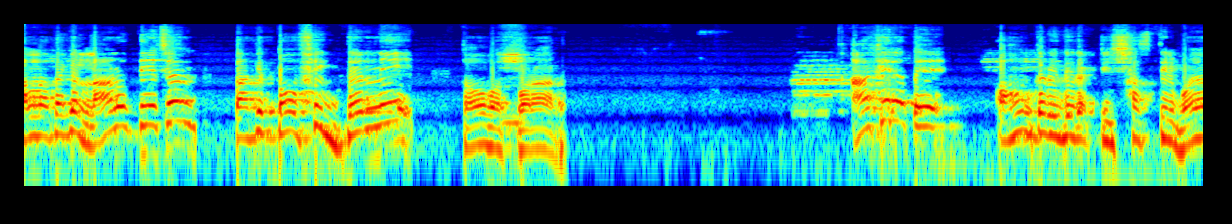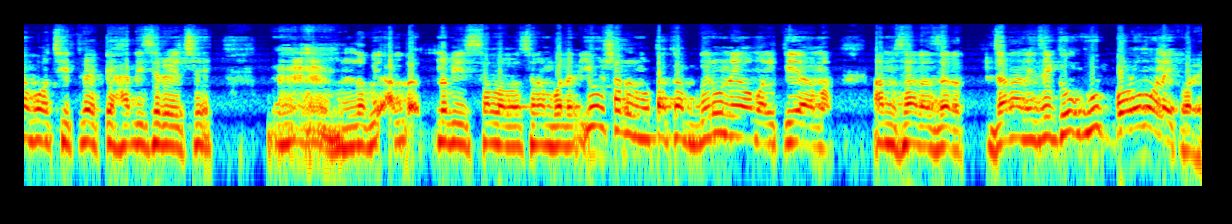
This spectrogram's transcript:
আল্লাহ তাকে লানত দিয়েছেন, তাকে তৌফিক দেননি, তওবা করার। আখিরাতে অহংকারীদের একটি শাস্তির ভয়াবহ চিত্র, একটি হাদিসে রয়েছে। বলেন, ইউশারুল মুতাকাব্বিরুন ইয়াউমাল কিয়ামা, আমসাল যারা যারা নিজেকে খুব বড় মনে করে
